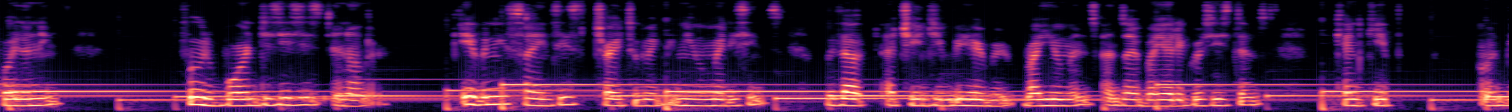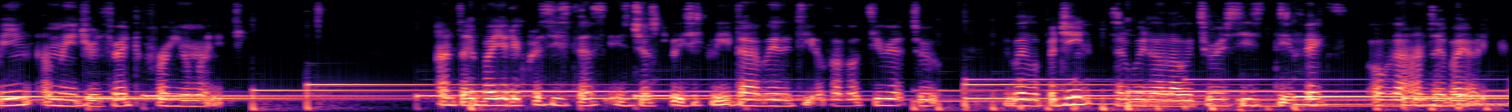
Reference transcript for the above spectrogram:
poisoning, foodborne diseases, and others. Even if scientists try to make new medicines without a change in behavior by humans, antibiotic resistance can keep on being a major threat for humanity. Antibiotic resistance is just basically the ability of a bacteria to develop a gene that will allow it to resist the effects of the antibiotic.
